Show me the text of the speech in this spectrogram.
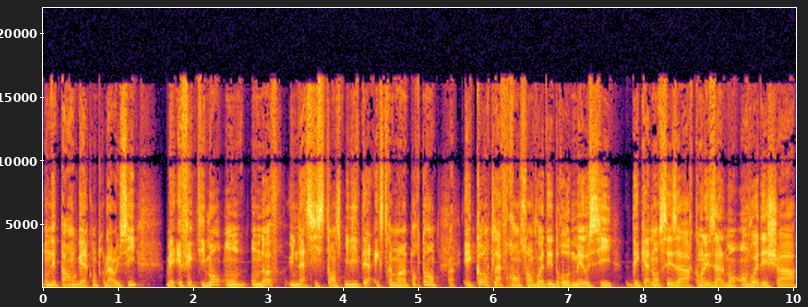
on n'est pas en guerre contre la Russie, mais effectivement, on, on offre une assistance militaire extrêmement importante. Et quand la France envoie des drones, mais aussi des canons César, quand les Allemands envoient des chars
